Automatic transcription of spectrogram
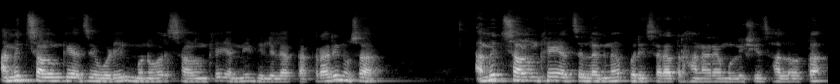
अमित साळुंखे याचे वडील मनोहर साळुंखे यांनी दिलेल्या तक्रारीनुसार अमित साळुंखे याचं लग्न परिसरात राहणाऱ्या मुलीशी झालं होतं.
